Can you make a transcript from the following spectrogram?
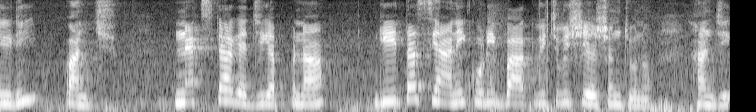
ਈੜੀ 5 ਨੈਕਸਟ ਆ ਗਿਆ ਜੀ ਆਪਣਾ। ਗੀਤਾ ਸਿਆਣੀ ਕੁੜੀ ਬਾਕ ਵਿੱਚ ਵਿਸ਼ੇਸ਼ਣ ਚੁਣੋ। ਹਾਂਜੀ,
